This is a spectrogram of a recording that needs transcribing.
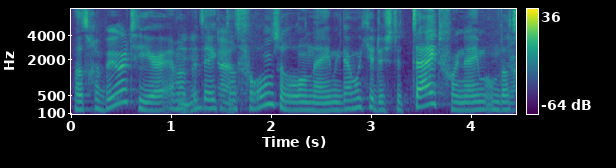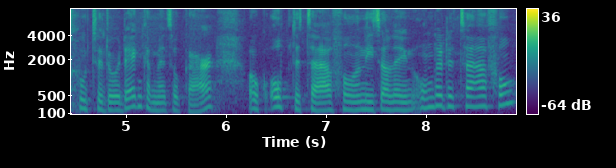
wat gebeurt hier en wat Mhm. betekent Ja. Voor onze rolneming? Daar moet je dus de tijd voor nemen om dat Ja. goed te doordenken met elkaar. Ook op de tafel en niet alleen onder de tafel.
